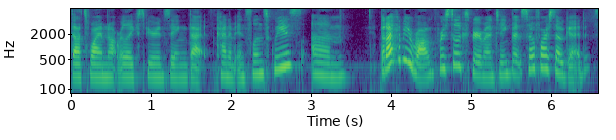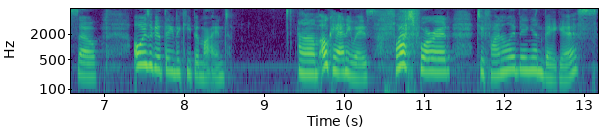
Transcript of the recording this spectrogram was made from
that's why I'm not really experiencing that kind of insulin squeeze. Um, but I could be wrong. We're still experimenting, but so far so good. So always a good thing to keep in mind. Um, okay, anyways, flash forward to finally being in Vegas.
